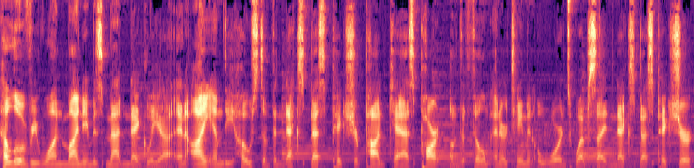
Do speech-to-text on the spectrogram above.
Hello, everyone. My name is Matt Neglia, and I am the host of the Next Best Picture podcast, part of the Film Entertainment Awards website, Next Best Picture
